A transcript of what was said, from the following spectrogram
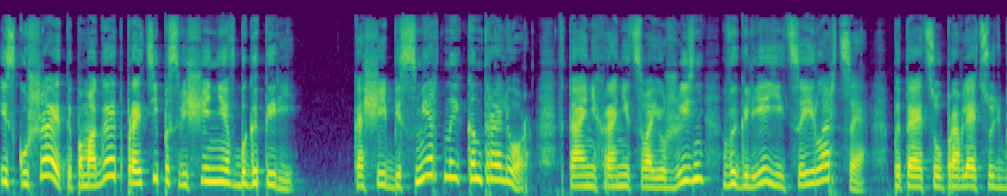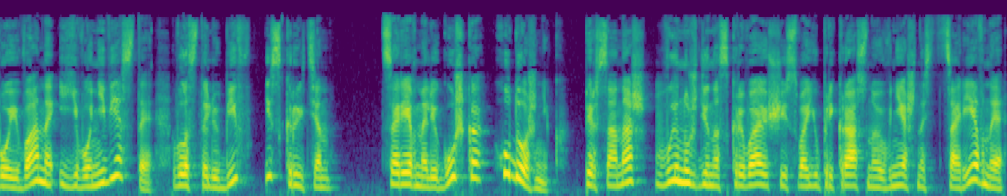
искушает и помогает пройти посвящение в богатыри. Кощей Бессмертный – контролер, втайне хранит свою жизнь в игле, яйце и ларце, пытается управлять судьбой Ивана и его невесты, властолюбив и скрытен. Царевна-лягушка – художник, персонаж, вынужденно скрывающий свою прекрасную внешность царевны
